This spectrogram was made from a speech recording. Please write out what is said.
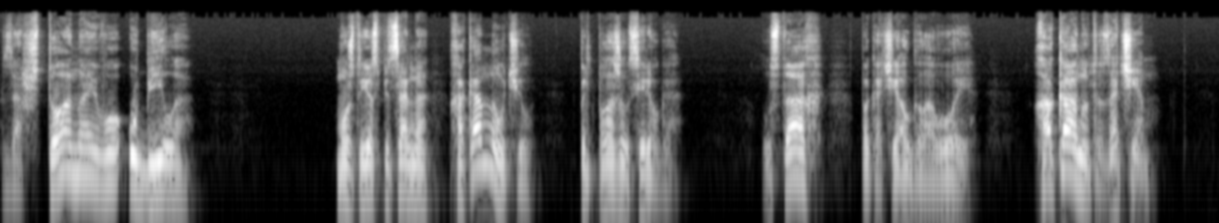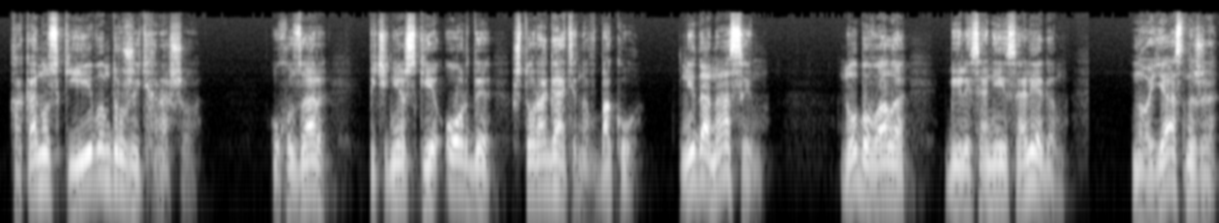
за что она его убила. Может, ее специально Хакан научил, предположил Серега. Устах покачал головой. Хакану-то зачем? Хакану с Киевом дружить хорошо. У хузар печенежские орды, что рогатина в боку. Не до нас им. Ну, бывало, бились они и с Олегом. Но ясно же,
